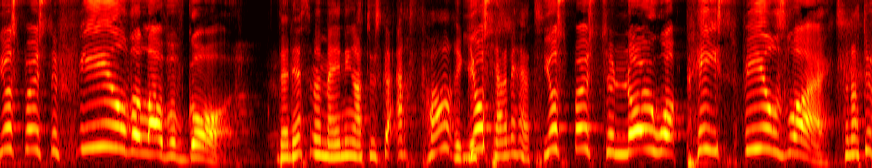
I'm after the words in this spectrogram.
You're supposed to feel the love of God. Det er det som er meningen, at du skal erfare Guds kjærlighet. you're supposed to know what peace feels like, Sånn at du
